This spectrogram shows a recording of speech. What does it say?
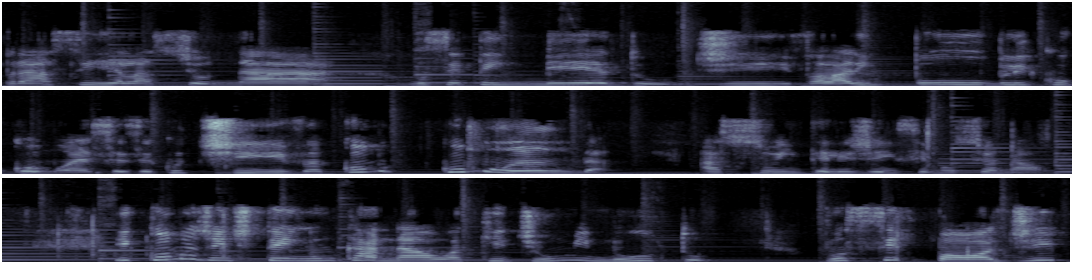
para se relacionar, você tem medo de falar em público como essa executiva, como, como anda a sua inteligência emocional. E como a gente tem um canal aqui de um minuto, você pode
